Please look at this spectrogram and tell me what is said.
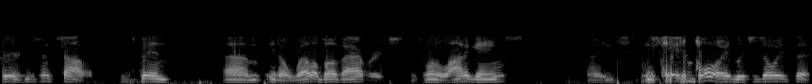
career he's been solid. He's been, um, you know, well above average. He's won a lot of games. Uh, he's he's stayed employed, which is always the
